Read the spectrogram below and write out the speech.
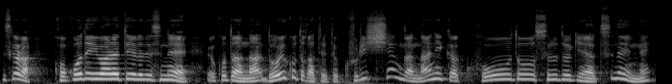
ですからここで言われているですねことはなどういうことかというとクリスチャンが何か行動する時には常にね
